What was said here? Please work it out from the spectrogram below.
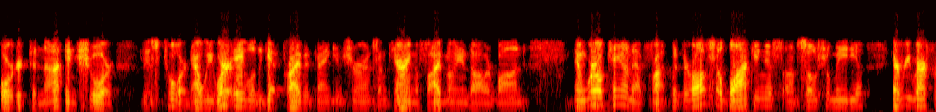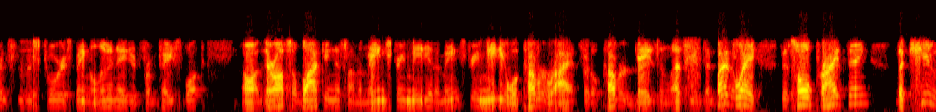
ordered to not insure this tour. Now we were able to get private bank insurance. I'm carrying a five million dollar bond, and we're okay on that front. But they're also blocking us on social media. Every reference to this tour is being eliminated from Facebook. Uh, they're also blocking this on the mainstream media. The mainstream media will cover riots. It'll cover gays and lesbians. And by the way, this whole pride thing, the Q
